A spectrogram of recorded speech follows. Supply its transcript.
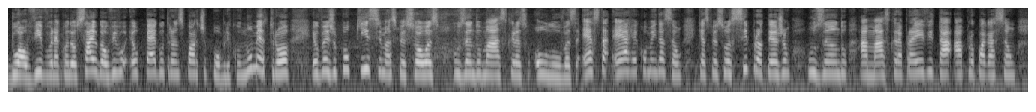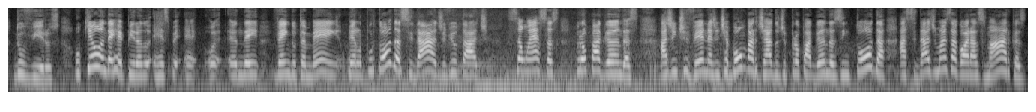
do ao vivo, né? Quando eu saio do ao vivo, eu pego o transporte público. No metrô, eu vejo pouquíssimas pessoas usando máscaras ou luvas. Esta é a recomendação, que as pessoas se protejam usando a máscara máscara para evitar a propagação do vírus. O que eu andei repirando, respe, é, andei vendo também pelo, por toda a cidade, viu, Tati? são essas propagandas. A gente vê, né, a gente é bombardeado de propagandas em toda a cidade, mas agora as marcas,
